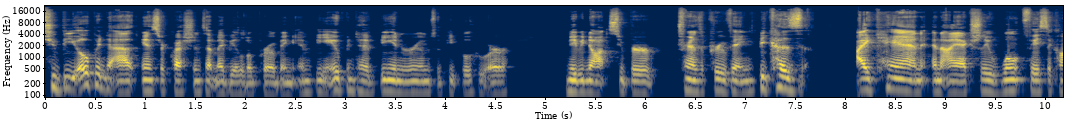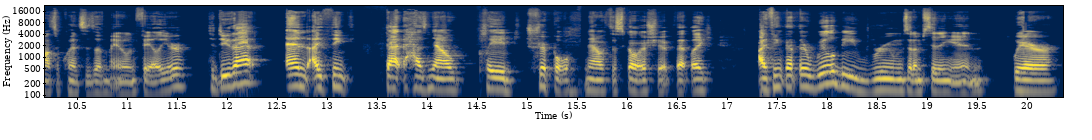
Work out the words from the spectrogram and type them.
to be open to a- answer questions that might be a little probing and be open to be in rooms with people who are maybe not super trans approving because I can and I actually won't face the consequences of my own failure to do that. And I think that has now played triple now with the scholarship that like I think that there will be rooms that I'm sitting in where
